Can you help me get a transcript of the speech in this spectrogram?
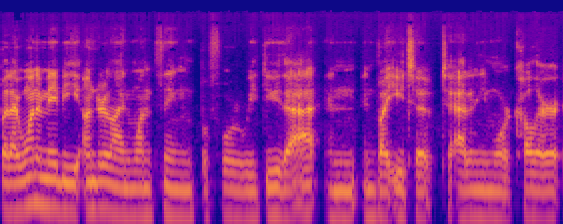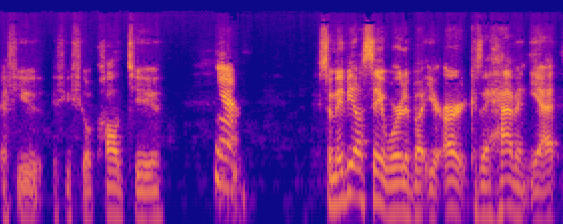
But I want to maybe underline one thing before we do that, and invite you to to add any more color if you if you feel called to. Yeah. So maybe I'll say a word about your art because I haven't yet,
